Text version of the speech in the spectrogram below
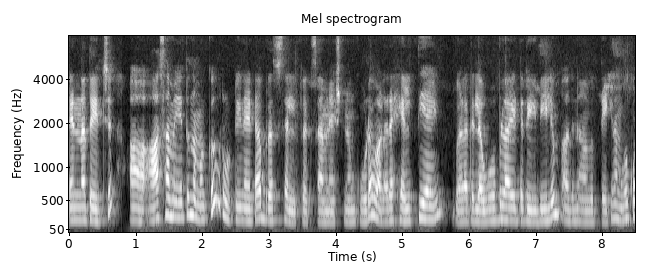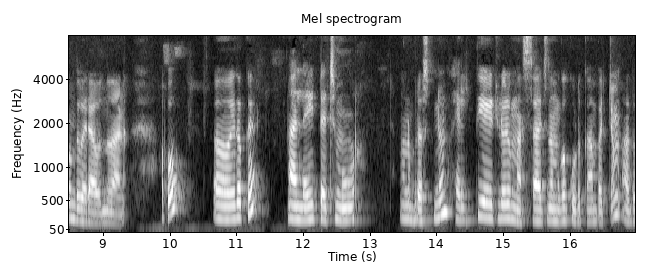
എണ്ണ തേച്ച് ആ സമയത്ത് നമുക്ക് റൂട്ടീനായിട്ട് ആ ബ്രസ്റ്റ് സെൽഫ് എക്സാമിനേഷനും കൂടെ വളരെ ഹെൽത്തിയായും വളരെ ലവബിളായിട്ട് രീതിയിലും അതിനകത്തേക്ക് നമുക്ക് കൊണ്ടുവരാവുന്നതാണ്. അപ്പോൾ ഇതൊക്കെ ലൈറ്റ് ടച്ച് മോർ അങ്ങനെ ബ്രസ്റ്റിനും ഹെൽത്തി ആയിട്ടുള്ളൊരു മസാജ് നമുക്ക് കൊടുക്കാൻ പറ്റും. അത്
